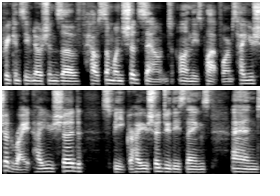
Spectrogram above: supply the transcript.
preconceived notions of how someone should sound on these platforms, how you should write, how you should speak, or how you should do these things. And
